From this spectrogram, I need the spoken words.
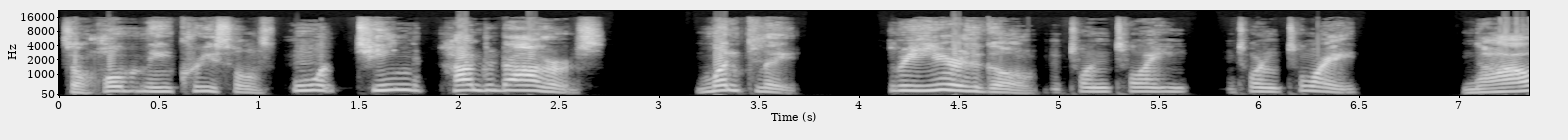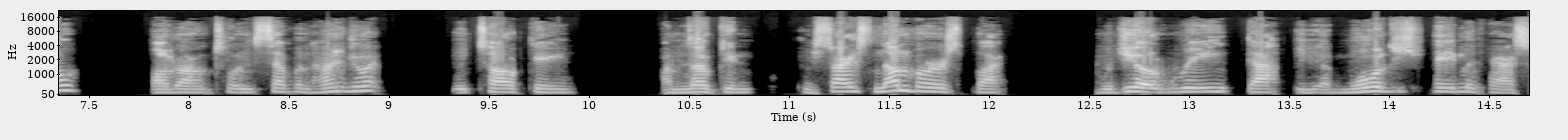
So home increase was $1,400 monthly three years ago in 2020, 2020. Now around 2700. We're talking, I'm looking precise numbers, but would you agree that the mortgage payment has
